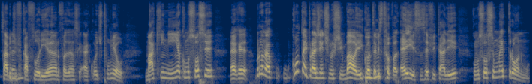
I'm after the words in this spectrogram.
sabe? Uhum. De ficar floreando, fazendo é, tipo, meu, maquininha, como se fosse. É, Bruna, conta aí pra gente no chimbal enquanto uhum. eles estão fazendo. É isso, você fica ali como se fosse um metrônomo.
